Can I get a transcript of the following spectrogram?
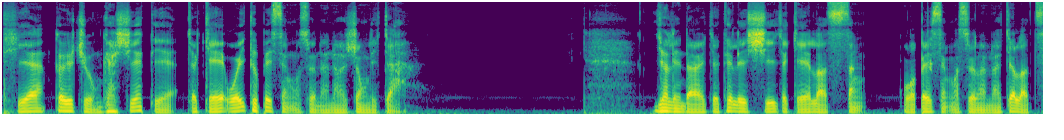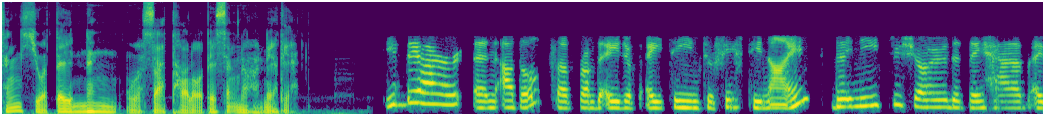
เทียก็ยจูงกาเชียเตียจะเกไว้ทุเปสังออสเตรเลียนจงลิจายาเลนได้จะเทเลชีจะเกลอสังว่าไปสังออสเตรเลียนจะหลอดสังหัวเตนึงว่าสาทอลอไปสังนอเนี่ยเทีย If they are an adult so from the age of 18 to 59, they need to show that they have a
